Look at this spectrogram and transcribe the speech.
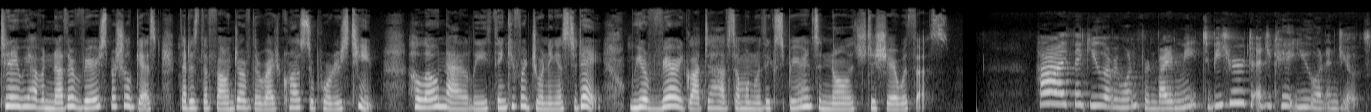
Today we have another very special guest that is the founder of the Red Cross supporters team. Hello, Natalie. Thank you for joining us today. We are very glad to have someone with experience and knowledge to share with us. Hi, thank you everyone for inviting me to be here to educate you on NGOs.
